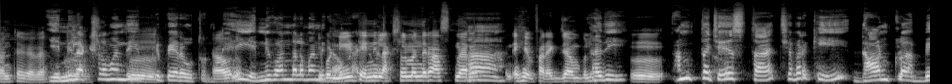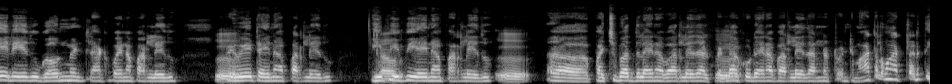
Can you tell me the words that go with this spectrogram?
అంతే కదా. ఎన్ని లక్షల మంది ప్రిపేర్ అవుతుంటాయి ఎన్ని వందల మంది నీట్ ఎన్ని లక్షల మంది రాస్తున్నారు? For example. అది. అంత చేస్తా చివరికి దాంట్లో అబ్బే లేదు గవర్నమెంట్ లేకపోయినా పర్లేదు ప్రైవేట్ అయినా పర్లేదు. పీపీపీ అయినా పర్లేదు పచ్చిబద్దలైనా పర్లేదు వాళ్ళు పిండాకుడైనా పర్లేదు అన్నటువంటి మాటలు మాట్లాడితే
